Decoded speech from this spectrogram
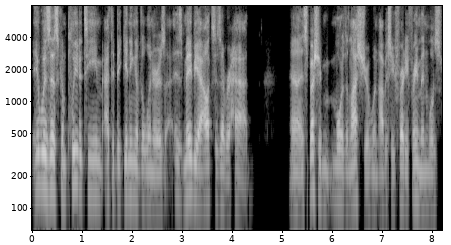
it was as complete a team at the beginning of the winter as, as maybe Alex has ever had, uh, especially more than last year when obviously Freddie Freeman was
